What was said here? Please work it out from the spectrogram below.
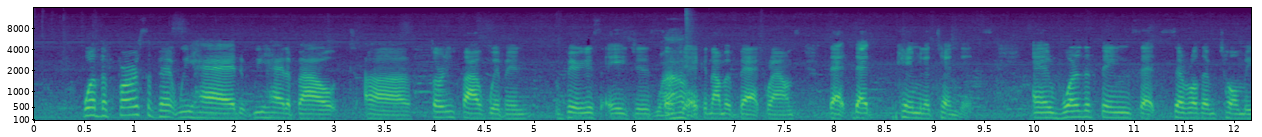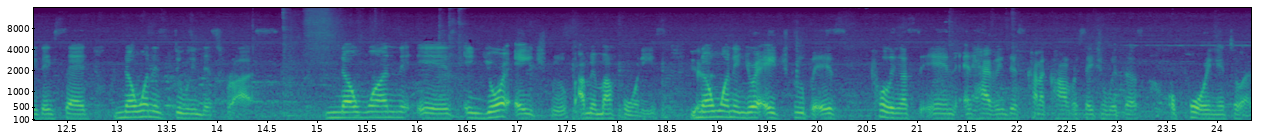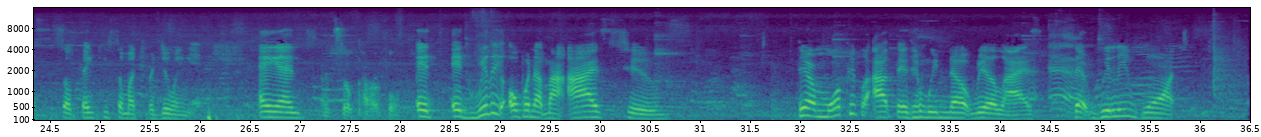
Well, the first event we had, we had about uh, 35 women, various ages, Wow. socioeconomic backgrounds that, that came in attendance. And one of the things that several of them told me, they said, no one is doing this for us. No one is in your age group. I'm in my 40s. Yeah. No one in your age group is pulling us in and having this kind of conversation with us or pouring into us. So thank you so much for doing it. And That's so powerful. it it really opened up my eyes to there are more people out there than we know realize that really want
